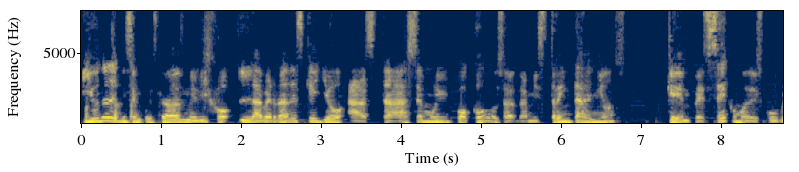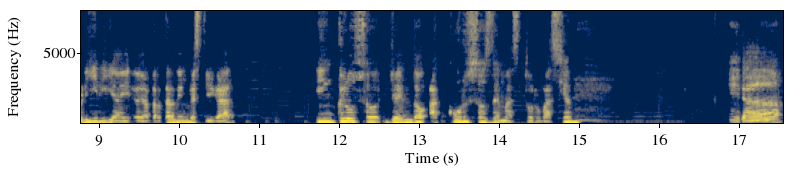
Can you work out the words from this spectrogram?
Y una de mis encuestadas me dijo, la verdad es que yo hasta hace muy poco, o sea, a mis 30 años, que empecé como a descubrir y a, a tratar de investigar, incluso yendo a cursos de masturbación. Mira,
